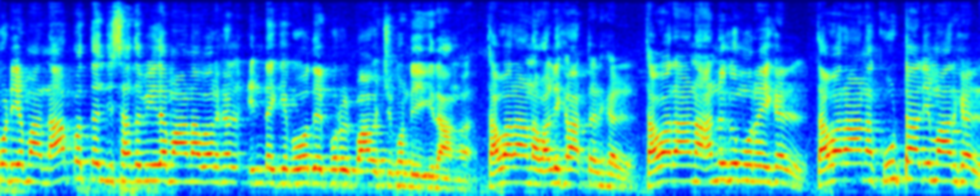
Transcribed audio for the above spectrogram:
பொடியமார் நாற்பத்தஞ்சு சதவீதமானவர்கள் இன்றைக்கு போதை பொருள் பாவிச்சு கொண்டிருக்கிறாங்க. தவறான வழிகாட்டல்கள் தவறான அணுகுமுறைகள் தவறான கூட்டாளிமார்கள்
